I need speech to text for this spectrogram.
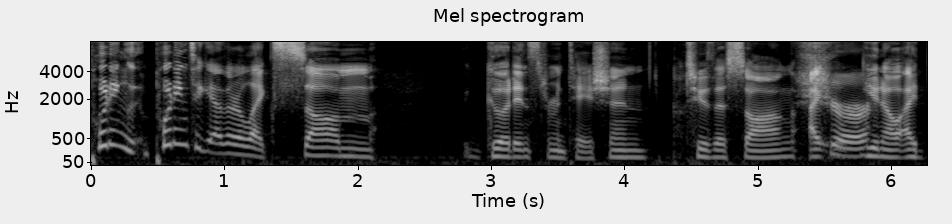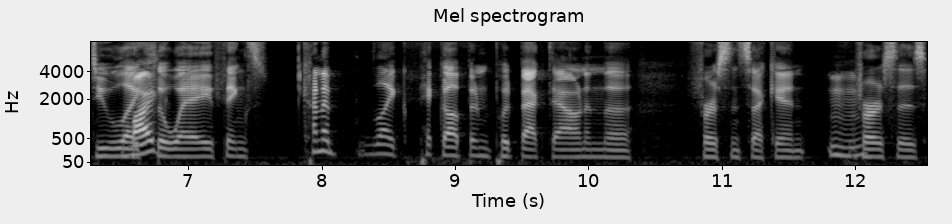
putting putting together like some good instrumentation to this song. Sure. I, you know, I do like My- the way things kind of like pick up and put back down in the first and 2nd Mm-hmm. verses,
